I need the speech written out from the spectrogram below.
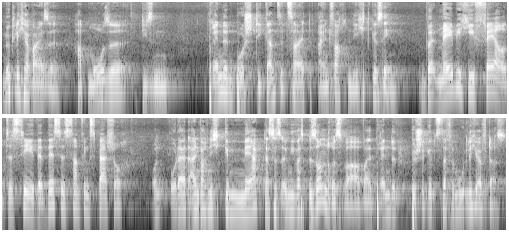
Möglicherweise hat Mose diesen brennenden Busch die ganze Zeit einfach nicht gesehen. but maybe he failed to see that this is something special. Und, oder er hat einfach nicht gemerkt, dass das irgendwie was Besonderes war, weil brennende Büsche gibt es da vermutlich öfters.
